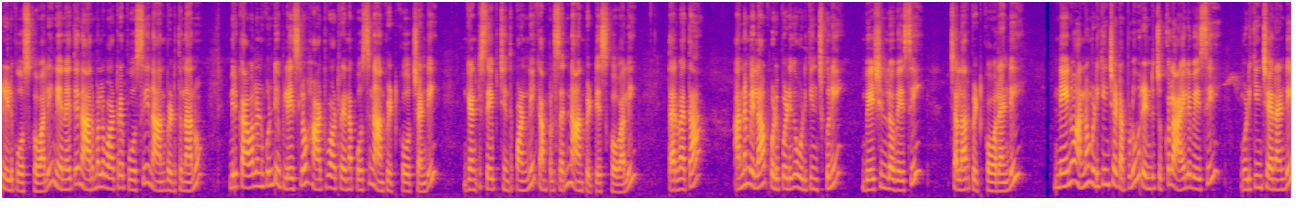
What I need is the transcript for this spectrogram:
నీళ్ళు పోసుకోవాలి. నేనైతే నార్మల్ వాటరే పోసి నానబెడుతున్నాను. మీరు కావాలనుకుంటే ఈ ప్లేస్లో హాట్ వాటర్ అయినా పోసి నానబెట్టుకోవచ్చండి గంట సేపు చింతపండుని కంపల్సరీ నానబెట్టేసుకోవాలి తర్వాత అన్నం ఇలా పొడి పొడిగా ఉడికించుకుని బేషన్లో వేసి చల్లార పెట్టుకోవాలండి. నేను అన్నం ఉడికించేటప్పుడు రెండు చుక్కలు ఆయిల్ వేసి ఉడికించానండి.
